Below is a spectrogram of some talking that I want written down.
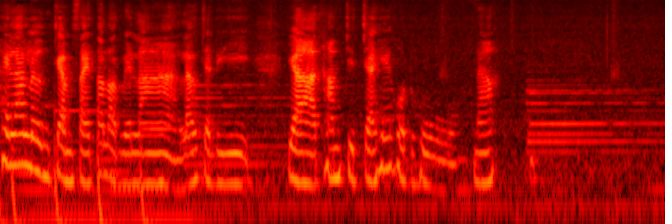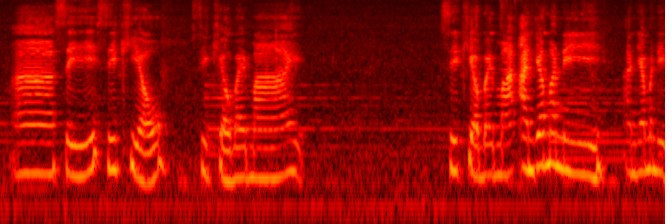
ให้ล่าเริงแจ่มใสตลอดเวลาแล้วจะดี อย่าทำจิตใจให้หดหู่นะ อ่าสีสีเขียว สีเขียวใบไม้ สีเขียวใบไม้ อัญมณี อัญมณี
